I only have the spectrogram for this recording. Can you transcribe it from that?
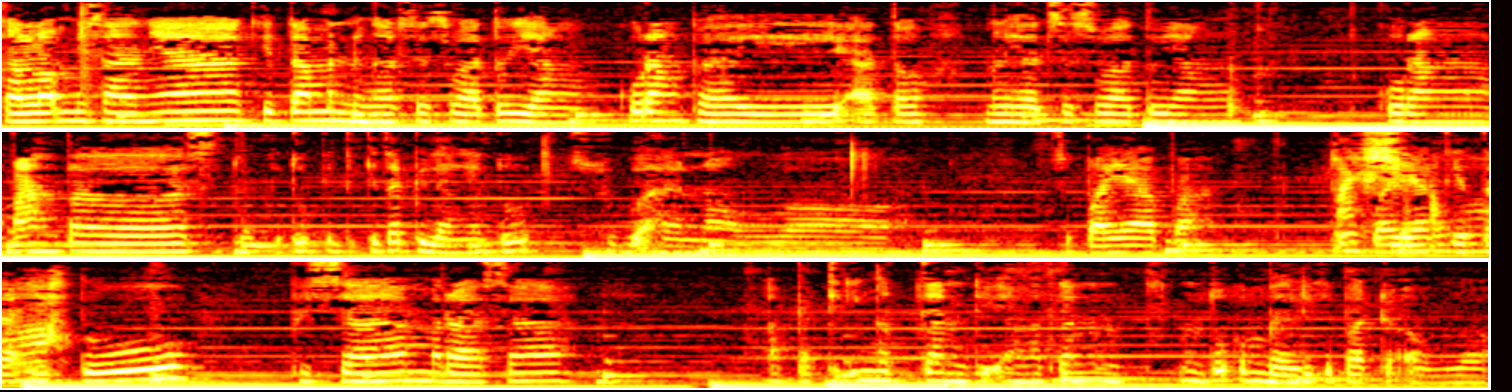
kalau misalnya kita mendengar sesuatu yang kurang baik atau melihat sesuatu yang kurang pantas, itu, itu kita, kita bilangnya tuh subhanallah. Supaya apa? Supaya kita itu bisa merasa apa diingatkan diingatkan untuk kembali kepada Allah.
